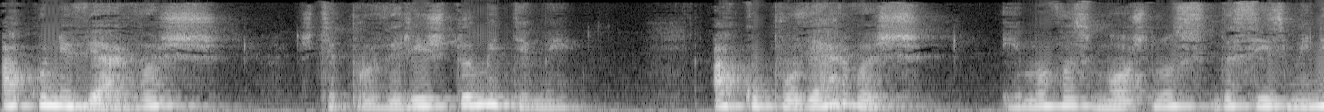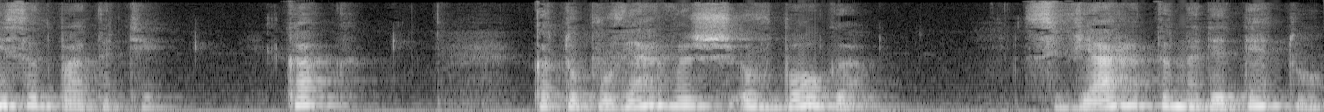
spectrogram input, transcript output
Ако не вярваш, ще провериш думите ми. Ако повярваш, има възможност да се измени съдбата ти. Как? Като повярваш в Бога, с вярата на детето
